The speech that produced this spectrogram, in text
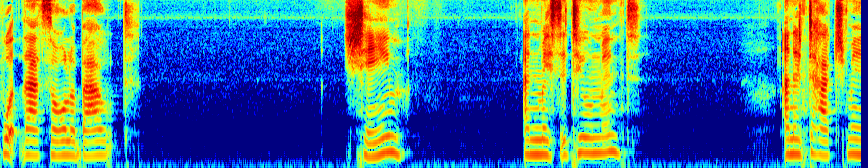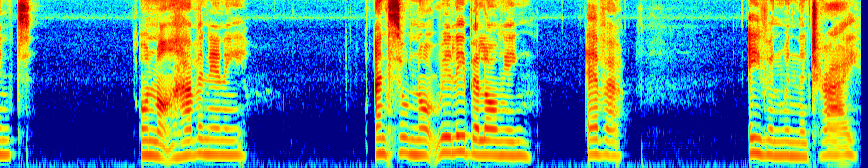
what that's all about shame and misattunement and attachment or not having any, and so not really belonging ever even when they try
